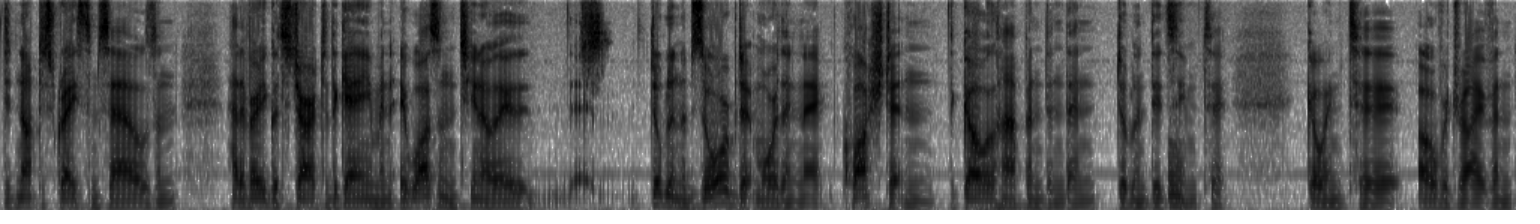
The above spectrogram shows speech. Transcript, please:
did not disgrace themselves and had a very good start to the game. And it wasn't, you know, Dublin absorbed it more than uh, quashed it. And the goal happened, and then Dublin did mm. seem to go into overdrive. And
